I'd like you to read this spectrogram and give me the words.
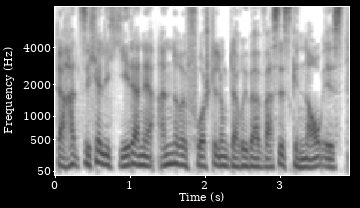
Da hat sicherlich jeder eine andere Vorstellung darüber, was es genau ist.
